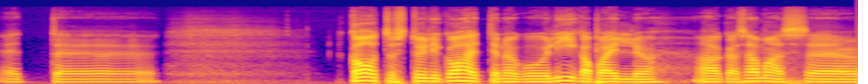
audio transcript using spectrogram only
et äh, kaotust tuli kohati nagu liiga palju, aga samas äh,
